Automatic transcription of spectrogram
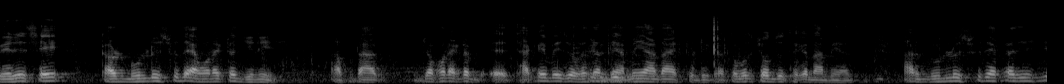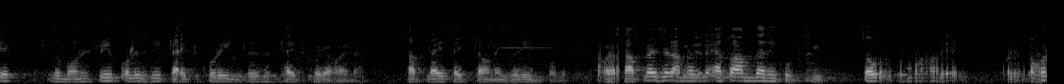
বেড়েছে কারণ মূল্যস্ফীতি এমন একটা জিনিস। আপনার যখন একটা থাকে বেজ ওখানে নামিয়ে আনা একটু ঠিক আছে তবু চোদ্দ থেকে নামিয়ে আছে। আর মূল্যস্ফীতি একটা জিনিস যে শুধু মনিটারি পলিসি টাইট করে ইন্টারেস্ট টাইট করে হয় না। সাপ্লাই সাইডটা অনেক ভেরি ইম্পর্টেন্ট আর সাপ্লাই সাইড আমরা এত আমদানি করছি। তো আমাদের যখন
